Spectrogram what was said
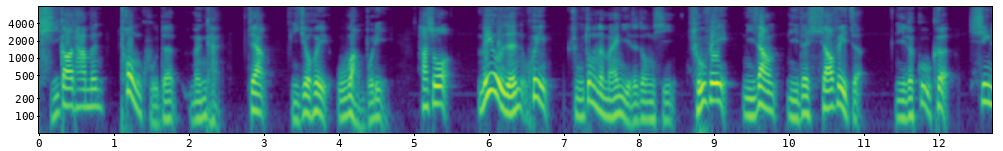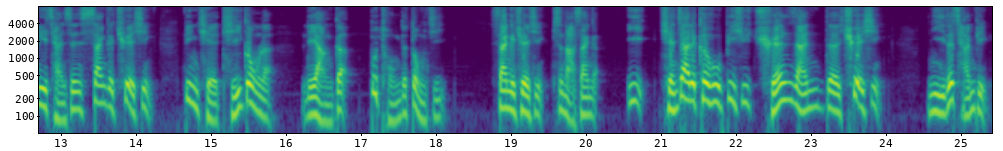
提高他们痛苦的门槛，这样你就会无往不利。他说：“没有人会主动的买你的东西，除非你让你的消费者、你的顾客心里产生三个确信，并且提供了两个不同的动机。三个确信是哪三个？一，潜在的客户必须全然的确信你的产品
